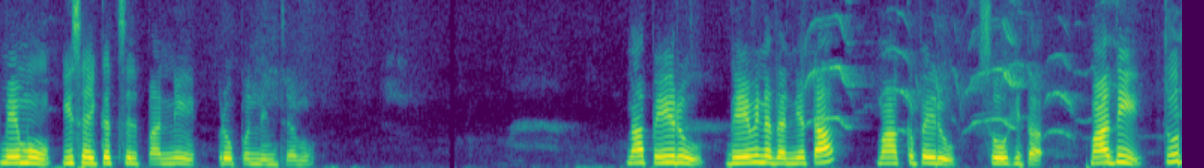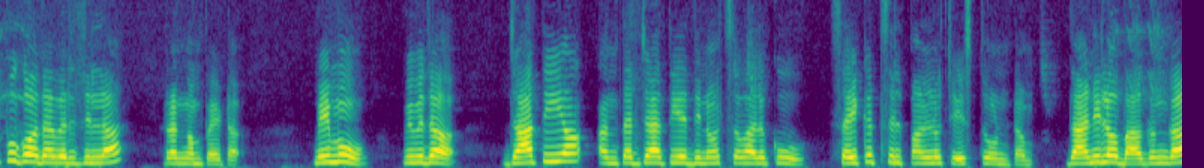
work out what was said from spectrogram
మేము ఈ సైకత్ శిల్పాన్ని రూపొందించాము. నా పేరు దేవిన ధన్యత మా అక్క పేరు సోహిత. మాది తూర్పుగోదావరి జిల్లా రంగంపేట. మేము వివిధ జాతీయ అంతర్జాతీయ దినోత్సవాలకు సైకత్ శిల్పాలను చేస్తూ ఉంటాం. దానిలో భాగంగా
